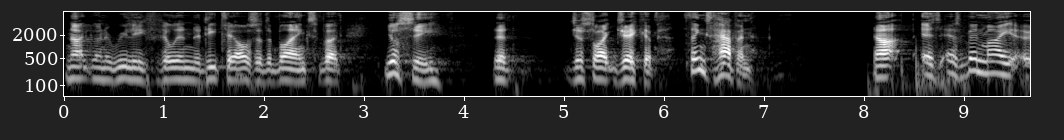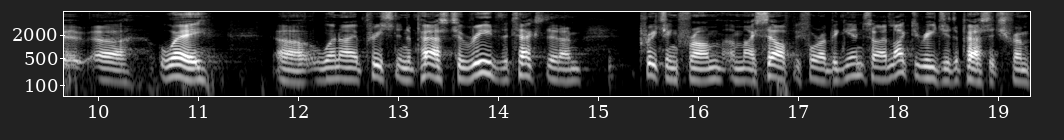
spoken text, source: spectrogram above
not going to really fill in the details of the blanks, but you'll see that just like Jacob, things happen. Now, it's, been my uh, uh, way uh, when I preached in the past to read the text that I'm preaching from uh, myself before I begin, so I'd like to read you the passage from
